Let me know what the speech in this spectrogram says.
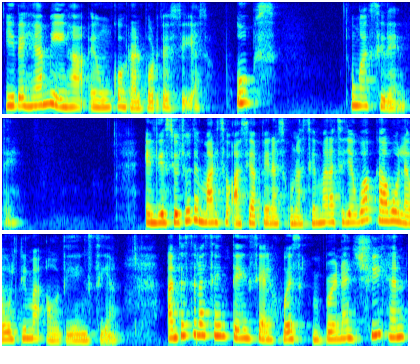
y dejé a mi hija en un corral por días. Ups, un accidente. El 18 de marzo, hace apenas una semana, se llevó a cabo la última audiencia. Antes de la sentencia, el juez Brennan Sheehan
